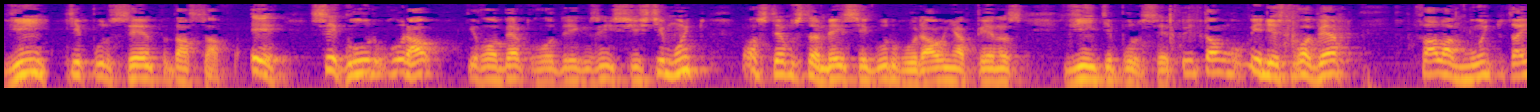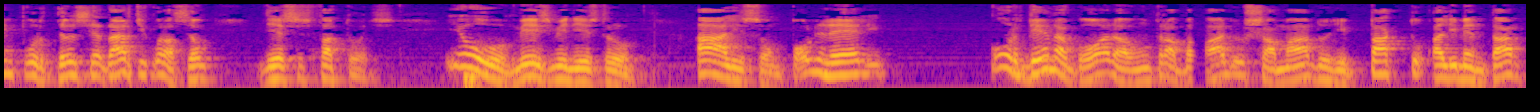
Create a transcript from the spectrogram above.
20% da safra. E seguro rural, que Roberto Rodrigues insiste muito, nós temos também seguro rural em apenas 20%. Então, o ministro Roberto fala muito da importância da articulação desses fatores. E o ex-ministro Alisson Paulinelli coordena agora um trabalho chamado de Pacto Alimentar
